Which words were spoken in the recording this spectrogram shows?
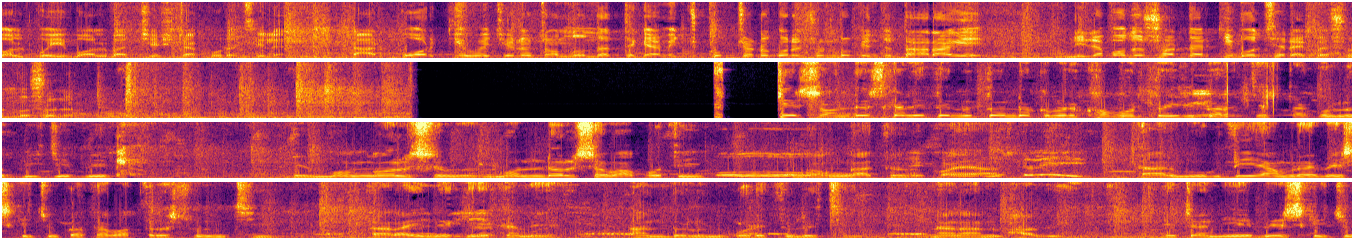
গল্পই বলবার চেষ্টা করেছিলেন। তারপর কি হয়েছিল? চন্দনদার থেকে আমি খুব ছোট করে শুনব, কিন্তু তার আগে নিরাপদ সর্দার কি বলছেন একবার শুনব, শুনুন। আজকে সন্দেশখালীতে নতুন রকমের খবর তৈরি করার চেষ্টা করল বিজেপির মঙ্গল মণ্ডল সভাপতি গঙ্গাধর কয়া। তার মুখ দিয়ে আমরা বেশ কিছু কথাবার্তা শুনছি। তারাই নাকি এখানে আন্দোলন গড়ে তুলেছে নানানভাবে। এটা নিয়ে বেশ কিছু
